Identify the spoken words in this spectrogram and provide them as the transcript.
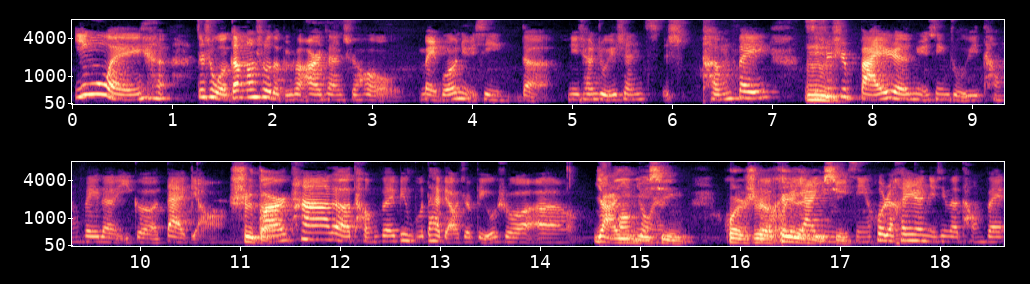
因为就是我刚刚说的，比如说二战时候，美国女性的女权主义升腾飞，其实嗯。是白人女性主义腾飞的一个代表，是的，而她的腾飞并不代表着，比如说呃亚裔女性或者是黑或者亚裔女性，或者黑人女性的腾飞，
